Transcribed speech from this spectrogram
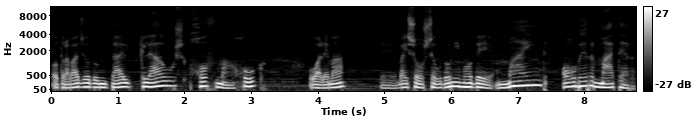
o traballo dun tal Klaus Hoffmann Hook, o alemán, eh, baixo o pseudónimo de Mind Over Matter,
